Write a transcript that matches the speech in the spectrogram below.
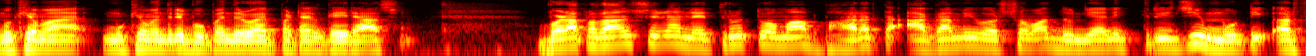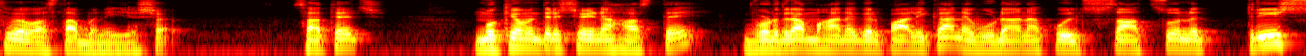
મુખ્યમાં, મુખ્યમંત્રી ભૂપેન્દ્રભાઈ પટેલ કહી રહ્યા છે. વડાપ્રધાનશ્રીના નેતૃત્વમાં ભારત આગામી વર્ષોમાં દુનિયાની ત્રીજી મોટી અર્થવ્યવસ્થા બની જશે. સાથે જ મુખ્યમંત્રીશ્રીના હસ્તે વડોદરા મહાનગરપાલિકા અને વુડાના કુલ સાતસો ત્રીસ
